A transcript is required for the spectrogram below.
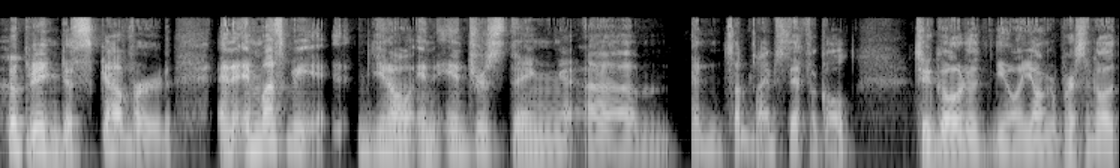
being discovered. And it must be, you know, an interesting um, and sometimes difficult to go to, you know, a younger person goes,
